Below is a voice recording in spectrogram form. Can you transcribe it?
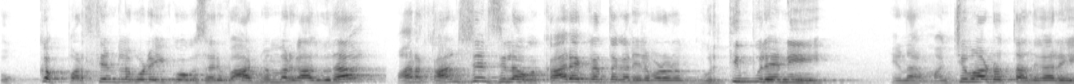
ఒక్క పర్సెంట్లో కూడా ఇంకొకసారి వార్డ్ మెంబర్ కాదు కదా? మన కాన్స్టిట్యున్సీలో ఒక కార్యకర్తగా నిలబడడం గుర్తింపు లేని నేను నాకు మంచి మాట వస్తుంది కానీ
